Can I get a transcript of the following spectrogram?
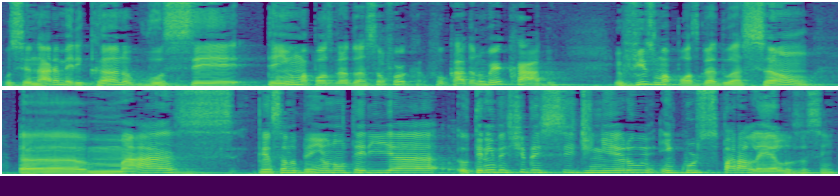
O cenário americano, você tem uma pós-graduação foca- focada no mercado. Eu fiz uma pós-graduação, ah, mas pensando bem, eu não teria, eu teria investido esse dinheiro em cursos paralelos, assim.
